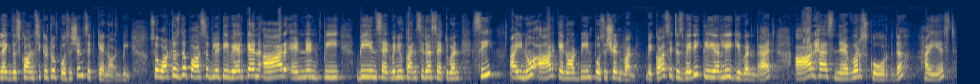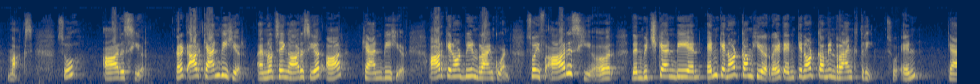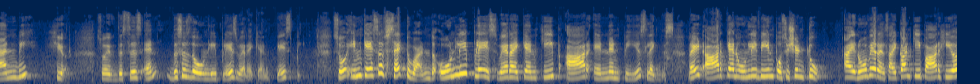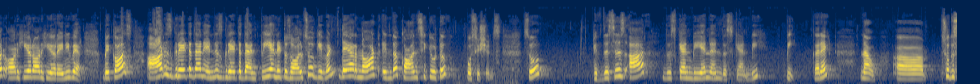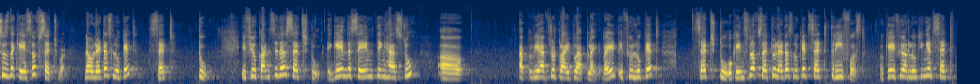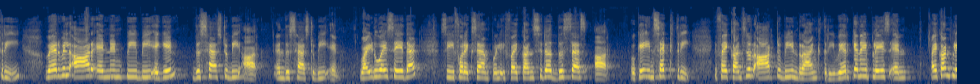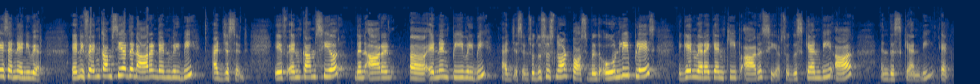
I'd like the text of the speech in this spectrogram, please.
like this consecutive positions it cannot be. So what is the possibility where can R, N and P be in set when you consider set 1? See I know R cannot be in position 1 because it is very clearly given that R has never scored the highest marks. So R is here correct R can be here I am not saying R is here R can be here. R cannot be in rank 1. So if R is here, then which can be N? N cannot come here, right? N cannot come in rank 3. So N can be here. So if this is N, this is the only place where I can place P. So in case of set 1, the only place where I can keep R, N and P is like this, right? R can only be in position 2. I nowhere else. I can't keep R here or here or here anywhere because R is greater than N is greater than P and it is also given they are not in the consecutive positions. So if this is R, this can be N and this can be P, correct? Now, uh, so this is the case of set 1. Now let us look at set 2. If you consider set 2, again the same thing has to, uh, we have to try to apply, right? If you look at set 2, okay, instead of set 2, let us look at set 3 first. Okay, if you are looking at set 3, where will R, N and P be again? This has to be R and this has to be N. Why do I say that? See, for example, if I consider this as R, okay, in set 3, if I consider R to be in rank 3, where can I place N? I can't place N anywhere. And if n comes here, then r and n will be adjacent. If n comes here, then r and uh, n and p will be adjacent. So this is not possible. The only place again where I can keep r is here. So this can be r and this can be n.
